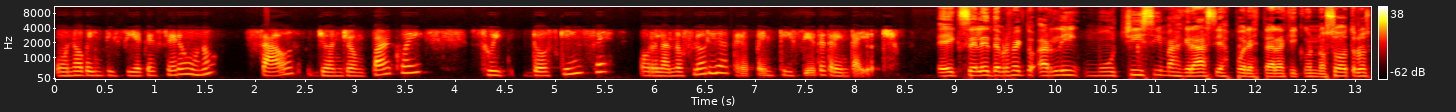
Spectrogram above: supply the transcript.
12701 South John John Parkway, Suite 215, Orlando, Florida, 32738. Excelente, perfecto. Arlene, muchísimas gracias por estar aquí con nosotros.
